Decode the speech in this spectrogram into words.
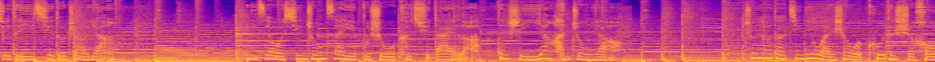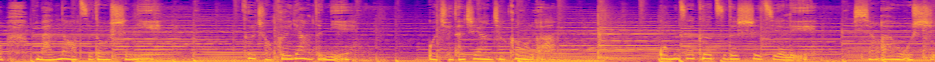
觉得一切都照样。你在我心中再也不是无可取代了，但是一样很重要。重要到今天晚上我哭的时候，满脑子都是你，各种各样的你。我觉得这样就够了。我们在各自的世界里相安无事。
